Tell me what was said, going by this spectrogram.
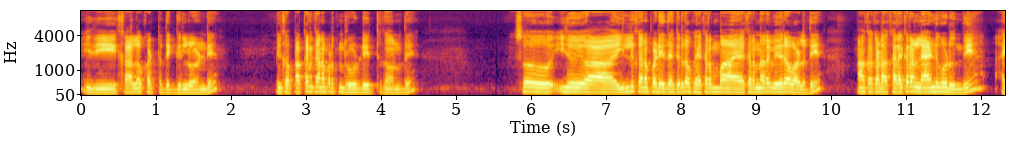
ఇది కాలువ కట్ట దగ్గరలో అండి మీకు ఆ పక్కన కనపడుతున్న రోడ్డు ఎత్తుగా ఉన్నది. సో ఇది ఆ ఇల్లు కనపడే దగ్గర ఒక ఎకరం ఎకరన్నర వేరే వాళ్ళది. మాకు అక్కడ ఒక ఎకరం ల్యాండ్ కూడా ఉంది. ఆ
